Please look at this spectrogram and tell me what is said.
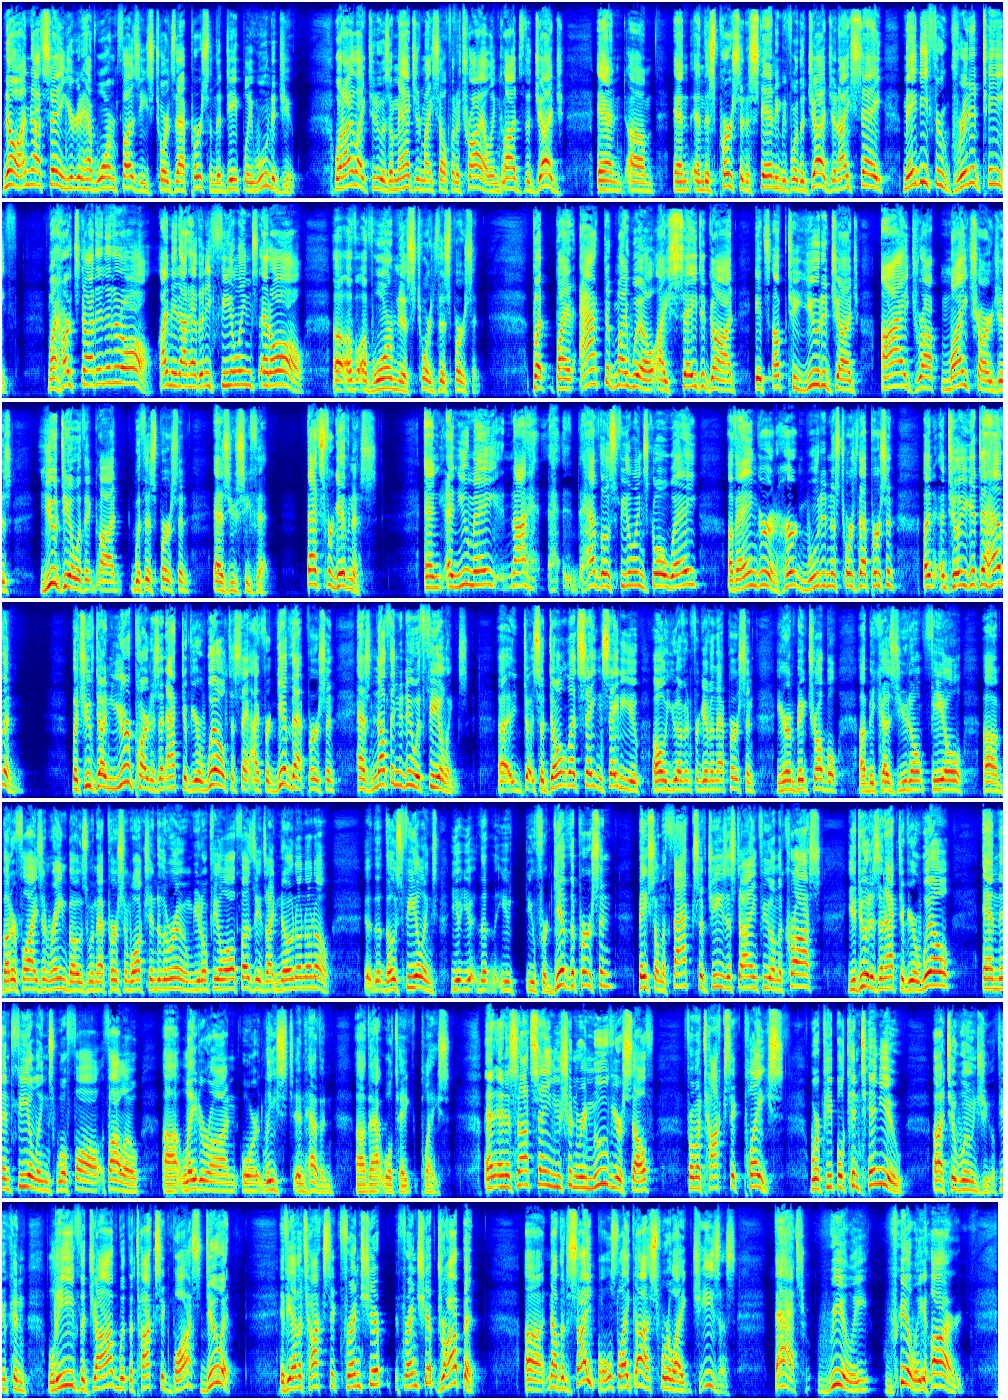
No, I'm not saying you're going to have warm fuzzies towards that person that deeply wounded you. What I like to do is imagine myself in a trial and God's the judge and, um, and, and this person is standing before the judge. And I say, maybe through gritted teeth, my heart's not in it at all. I may not have any feelings at all uh, of, of warmness towards this person. But by an act of my will, I say to God, it's up to you to judge. I drop my charges. You deal with it, God, with this person as you see fit. That's forgiveness. And, and you may not have those feelings go away of anger and hurt and woundedness towards that person until you get to heaven. But you've done your part as an act of your will to say, I forgive that person, has nothing to do with feelings. Uh, so don't let Satan say to you, oh, you haven't forgiven that person. You're in big trouble uh, because you don't feel uh, butterflies and rainbows when that person walks into the room. You don't feel all fuzzy inside. No, no, no, no. those feelings, you, you, the, you, you forgive the person based on the facts of Jesus dying for you on the cross. You do it as an act of your will, and then feelings will fall, follow uh, later on, or at least in heaven, uh, that will take place. And, and it's not saying you shouldn't remove yourself from a toxic place where people continue uh, to wound you. If you can leave the job with the toxic boss, do it. If you have a toxic friendship, friendship, drop it. Uh, now the disciples, like us, were like Jesus. That's really, really hard.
